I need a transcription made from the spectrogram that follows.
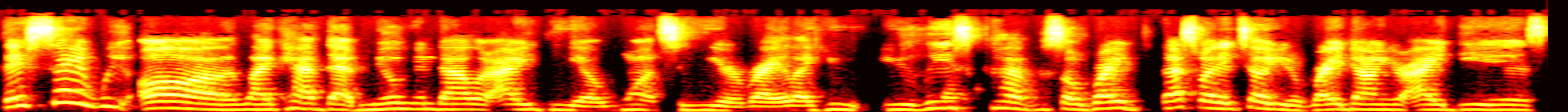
they say we all like have that million dollar idea once a year, right? Like you you at least have so right that's why they tell you to write down your ideas,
